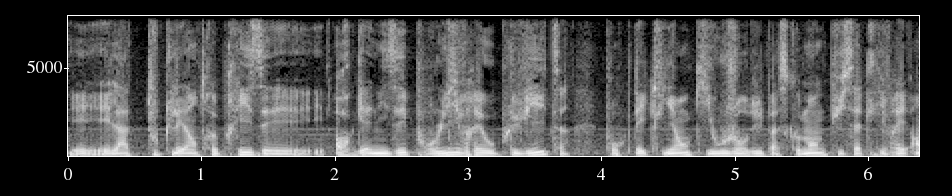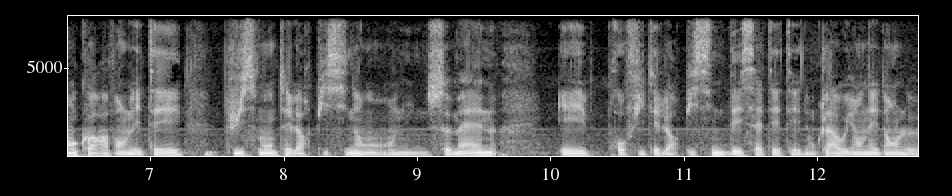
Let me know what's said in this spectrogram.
Et, là, toutes les entreprises est organisées pour livrer au plus vite, pour que des clients qui aujourd'hui passent commande puissent être livrés encore avant l'été, puissent monter leur piscine en une semaine et profiter de leur piscine dès cet été. Donc là, oui, on est dans le,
